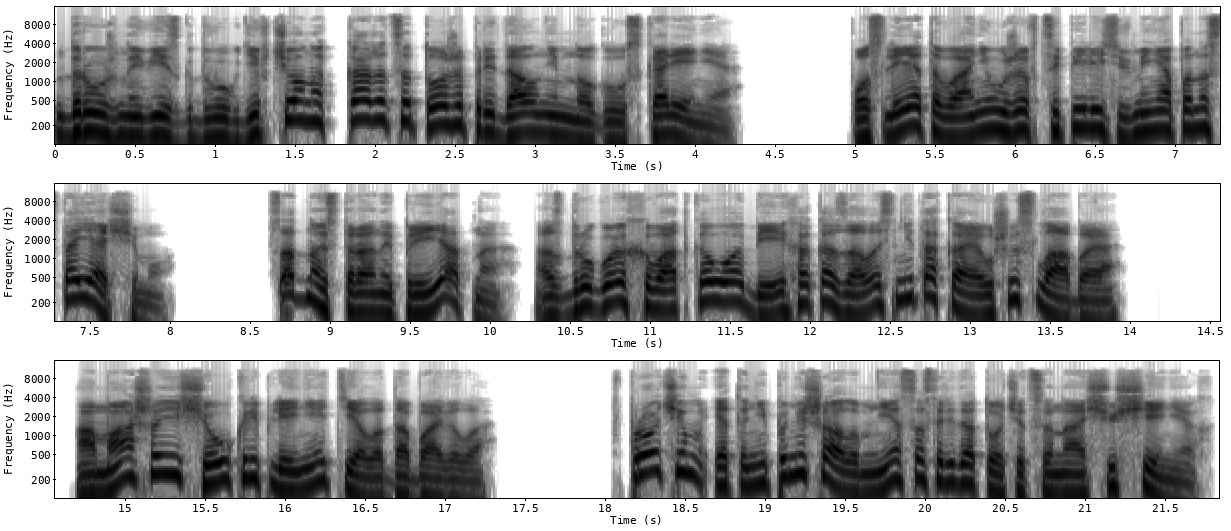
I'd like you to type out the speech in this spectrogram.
Дружный визг двух девчонок, кажется, тоже придал немного ускорения. После этого они уже вцепились в меня по-настоящему. С одной стороны приятно, а с другой хватка у обеих оказалась не такая уж и слабая. А Маша еще укрепление тела добавила. Впрочем, это не помешало мне сосредоточиться на ощущениях.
